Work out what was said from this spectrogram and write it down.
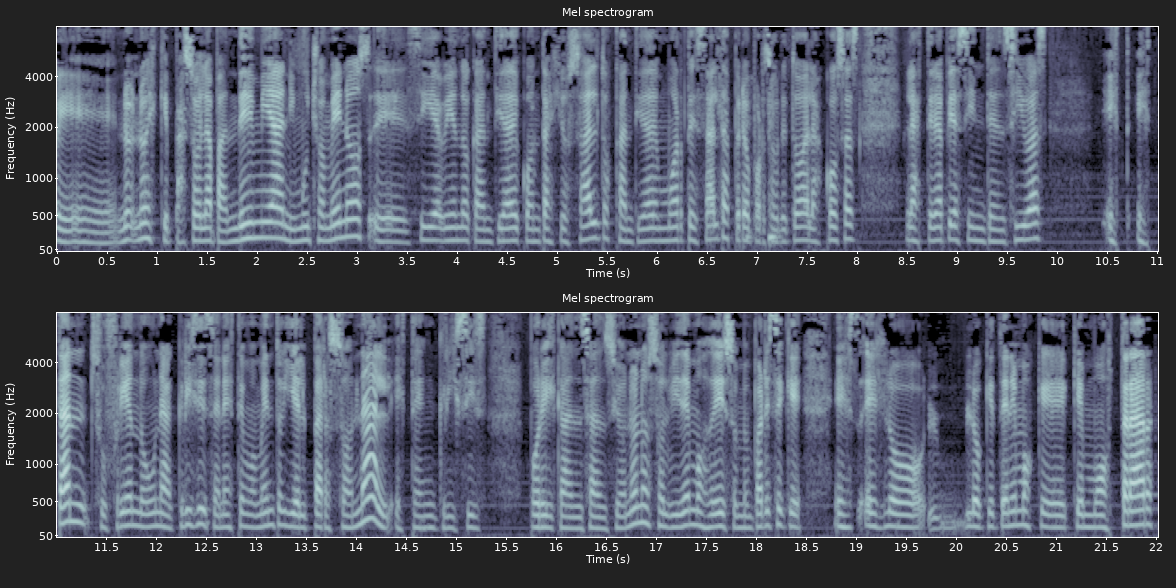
Eh, no, no, es que pasó la pandemia, ni mucho menos, eh, sigue habiendo cantidad de contagios altos, cantidad de muertes altas, pero por sobre todas las cosas, las terapias intensivas están sufriendo una crisis en este momento y el personal está en crisis por el cansancio. No nos olvidemos de eso. Me parece que es, lo que tenemos que, que mostrar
